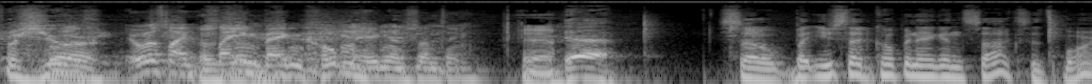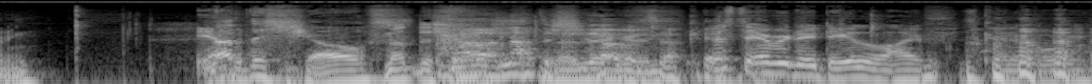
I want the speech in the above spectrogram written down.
for sure. It was like That was playing back in Copenhagen or something. Yeah. Yeah, So, but you said Copenhagen sucks. It's boring. Not the shows. Not the show. No, not the shows. Okay. Just the everyday daily life is kind of boring.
